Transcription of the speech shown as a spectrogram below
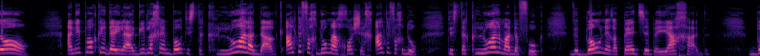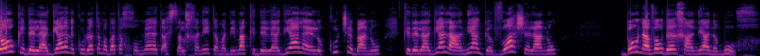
לא. אני פה כדי להגיד לכם, בואו תסתכלו על הדארק, אל תפחדו מהחושך, אל תפחדו. תסתכלו על מה דפוק, ובואו נרפא את זה ביחד. בואו כדי להגיע לנקודת המבט החומלת, הסלחנית, המדהימה, כדי להגיע לאלוקות שבנו, כדי להגיע לאני הגבוה שלנו, בואו נעבור דרך האני הנמוך.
